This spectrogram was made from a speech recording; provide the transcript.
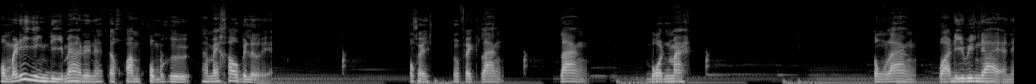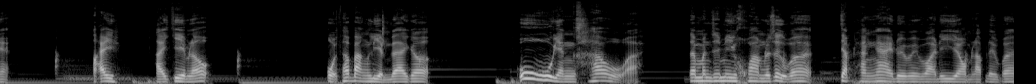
ผมไม่ได้ยิงดีมากด้วยนะ แต่ความคมคือทำให้เข้าไปเลยอะโอเคเพอร์เฟกล่าง ล่าง บนมา ตรงล่าง วาดี้วิ่งได้อันเนี้ย ไปท้ายเกมแล้ว โอ้ถ้าบางเหลี่ยมได้ก็ อู้ยังเข้าอะ แต่มันจะมีความรู้สึกว่าจับทางง่ายโดยเววาดี้ยอมรับเลยว่า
